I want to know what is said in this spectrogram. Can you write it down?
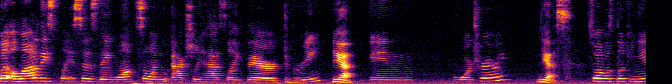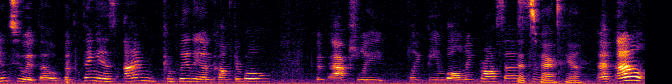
But a lot of these places, they want someone who actually has like their degree Yeah. in mortuary. Yes. So I was looking into it though, but the thing is, I'm completely uncomfortable with actually the embalming process. That's fair. Yeah. And I don't,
